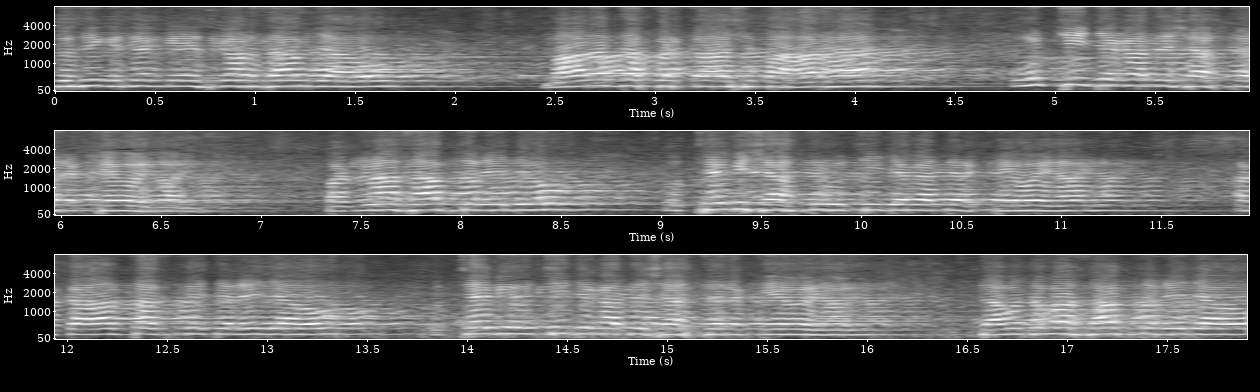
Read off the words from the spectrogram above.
ਤੁਸੀਂ ਕਿਸੇ ਕੇਸਗੜ੍ਹ ਸਾਹਿਬ ਜਾਓ, ਮਹਾਰਾਜ ਦਾ ਪ੍ਰਕਾਸ਼ ਬਾਹਰ ਹੈ, ਉੱਚੀ ਜਗ੍ਹਾ ਤੇ ਸ਼ਾਸਤਰ ਰੱਖੇ ਹੋਏ ਹਨ। ਪਟਨਾ ਸਾਹਿਬ ਚਲੇ ਜਾਓ, ਉੱਥੇ ਵੀ ਸ਼ਾਸਤਰ ਉੱਚੀ ਜਗ੍ਹਾ ਤੇ ਰੱਖੇ ਹੋਏ ਹਨ। ਅਕਾਲ ਤਖਤ ਤੇ ਚਲੇ ਜਾਓ, ਉੱਥੇ ਵੀ ਉੱਚੀ ਜਗ੍ਹਾ ਤੇ ਸ਼ਾਸਤਰ ਰੱਖੇ ਹੋਏ ਹਨ। ਦਮਦਮਾ ਸਾਹਿਬ ਚਲੇ ਜਾਓ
